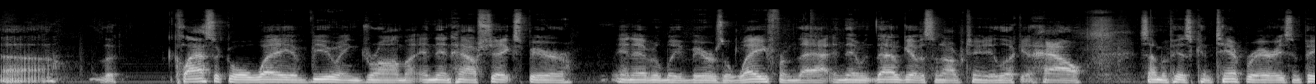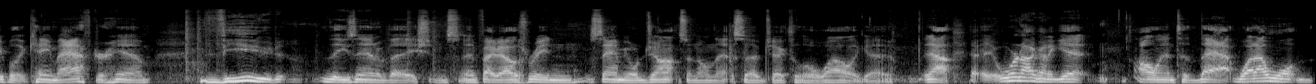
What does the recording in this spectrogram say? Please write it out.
uh, the classical way of viewing drama, and then how Shakespeare inevitably veers away from that, and then that'll give us an opportunity to look at how some of his contemporaries and people that came after him viewed these innovations. In fact, I was reading Samuel Johnson on that subject a little while ago. Now, we're not going to get all into that. What I want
